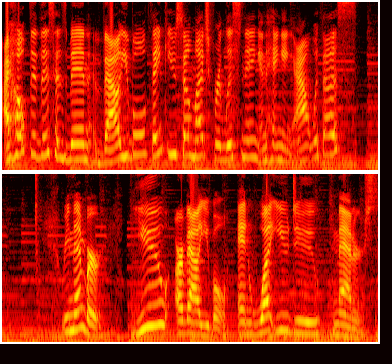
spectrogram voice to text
I hope that this has been valuable. Thank you so much for listening and hanging out with us. Remember, you are valuable and what you do matters.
